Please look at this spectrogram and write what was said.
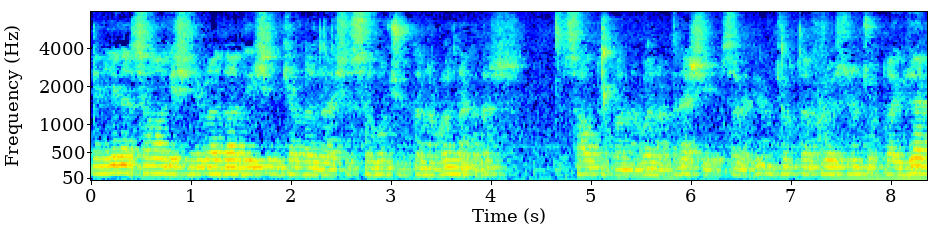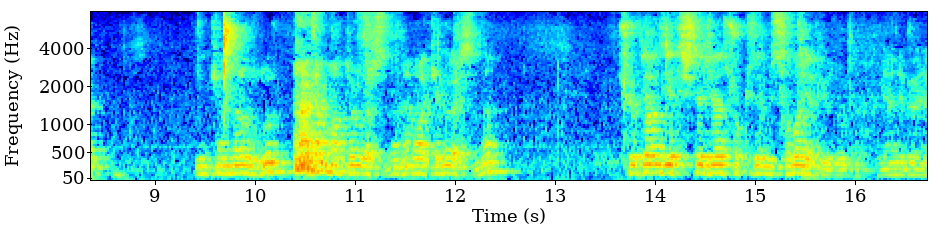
Yani yine sınava geçince biraz daha değişik imkanları da işte savunma çubuklarına varana kadar, sağlık toplarına varana kadar her şeyi hesap ediyorum. Çok daha profesyonel, çok daha güzel imkanlarımız olur. hem antrenör açısından hem hakemlik açısından. Çocuklarımızı yetiştireceğiniz çok güzel bir salon yapıyoruz orada. Yani böyle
